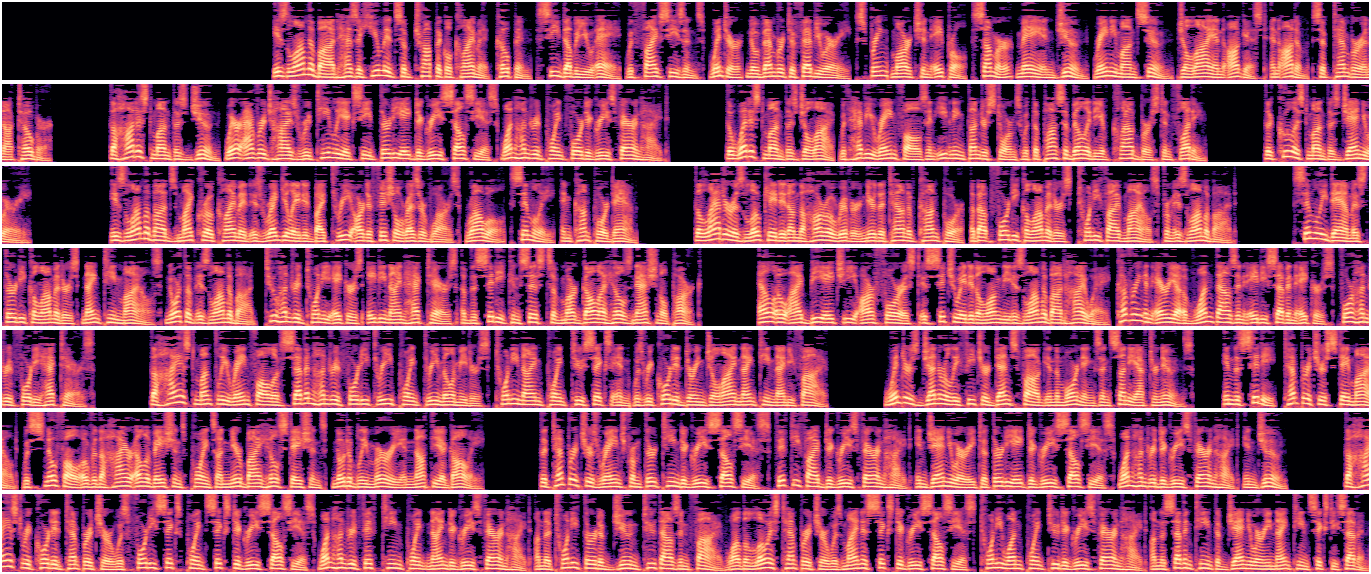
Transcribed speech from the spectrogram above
Islamabad has a humid subtropical climate Köppen, CWA, with five seasons, winter November to February, spring March and April, summer May and June, rainy monsoon July and August and autumn September and October. The hottest month is June, where average highs routinely exceed 38 degrees Celsius 100.4 degrees Fahrenheit. The wettest month is July, with heavy rainfalls and evening thunderstorms with the possibility of cloudburst and flooding. The coolest month is January. Islamabad's microclimate is regulated by three artificial reservoirs, Rawal, Simli, and Khanpur Dam. The latter is located on the Haro River near the town of Khanpur, about 40 kilometers (25 miles) from Islamabad. Simli Dam is 30 kilometers 19 miles north of Islamabad. 220 acres 89 hectares of the city consists of Margalla Hills National Park. Loibher Forest is situated along the Islamabad Highway, covering an area of 1087 acres 440 hectares. The highest monthly rainfall of 743.3 mm 29.26 in was recorded during July 1995. Winters generally feature dense fog in the mornings and sunny afternoons. In the city, temperatures stay mild, with snowfall over the higher elevations points on nearby hill stations, notably Murree and Nathia Gali. The temperatures range from 13 degrees Celsius (55 degrees Fahrenheit) in January to 38 degrees Celsius (100 degrees Fahrenheit) in June. The highest recorded temperature was 46.6 degrees Celsius (115.9 degrees Fahrenheit) on the 23rd of June 2005, while the lowest temperature was -6 degrees Celsius (21.2 degrees Fahrenheit) on the 17th of January 1967.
